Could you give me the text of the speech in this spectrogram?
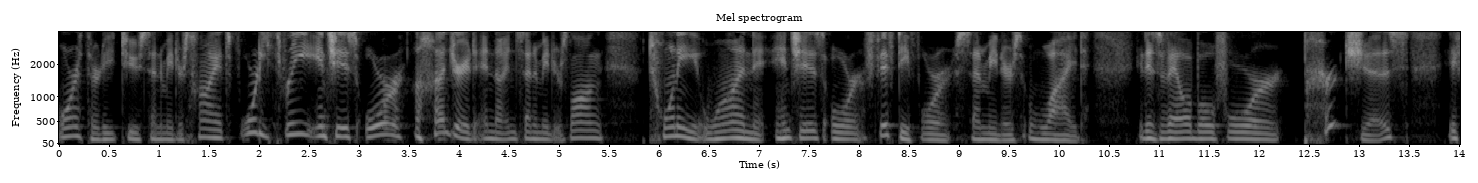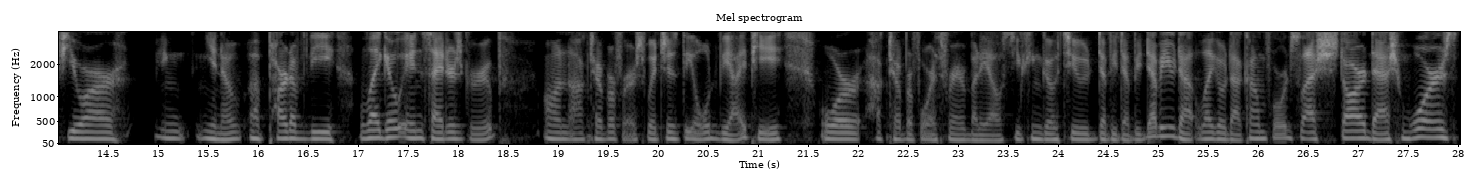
or 32 centimeters high. It's 43 inches or 109 centimeters long, 21 inches or 54 centimeters wide. It is available for purchase if you are you know, a part of the Lego Insiders group on October 1st, which is the old VIP, or October 4th for everybody else. You can go to www.lego.com forward slash star dash wars,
